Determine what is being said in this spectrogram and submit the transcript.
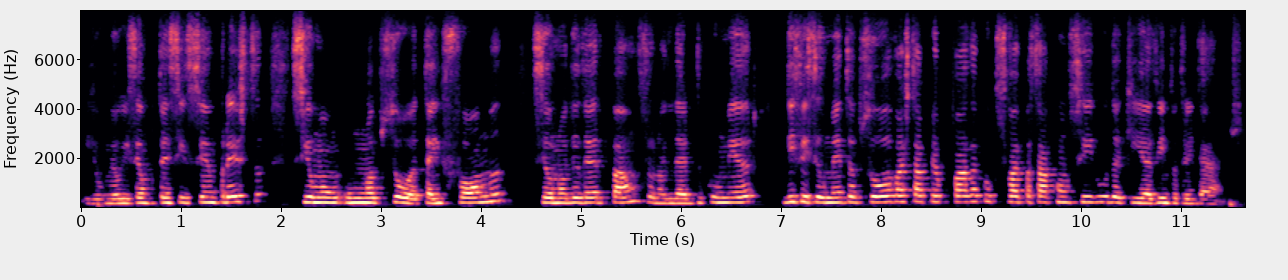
e o meu exemplo tem sido sempre este, se uma, uma pessoa tem fome, se eu não lhe der pão, se eu não lhe der de comer, dificilmente a pessoa vai estar preocupada com o que se vai passar consigo daqui a 20 ou 30 anos.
